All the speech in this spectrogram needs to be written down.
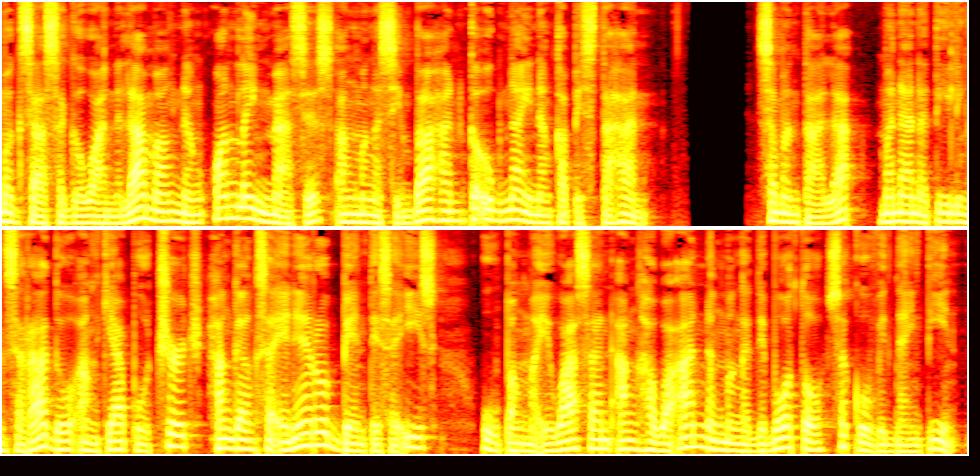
Magsasagawa na lamang ng online masses ang mga simbahan kaugnay ng kapistahan. Samantala, mananatiling sarado ang Quiapo Church hanggang sa Enero 26 upang maiwasan ang hawaan ng mga deboto sa COVID-19.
